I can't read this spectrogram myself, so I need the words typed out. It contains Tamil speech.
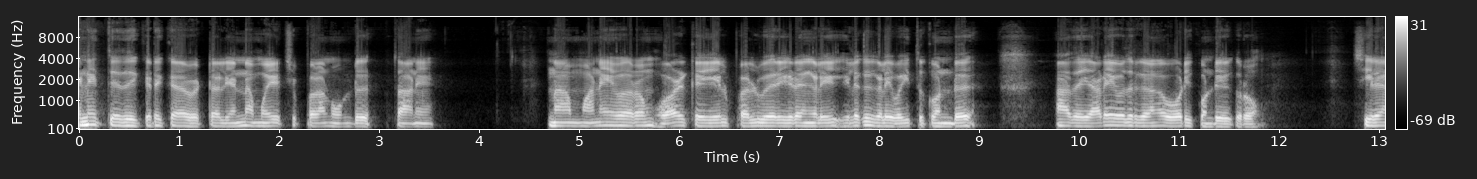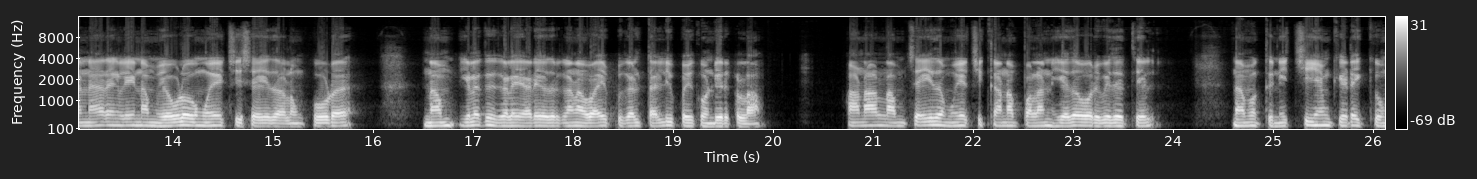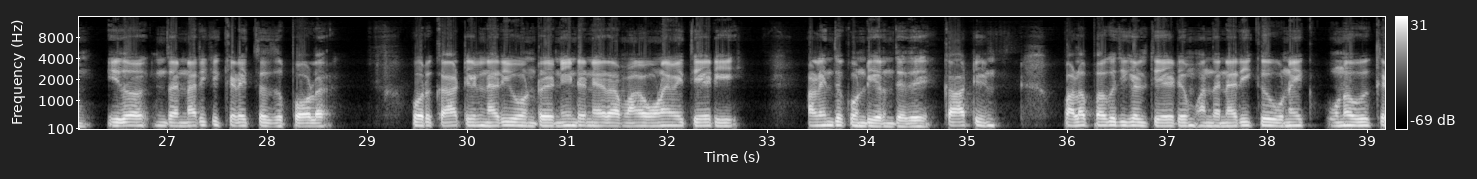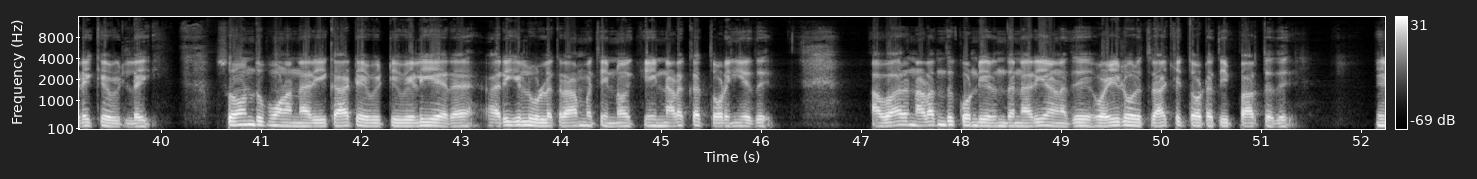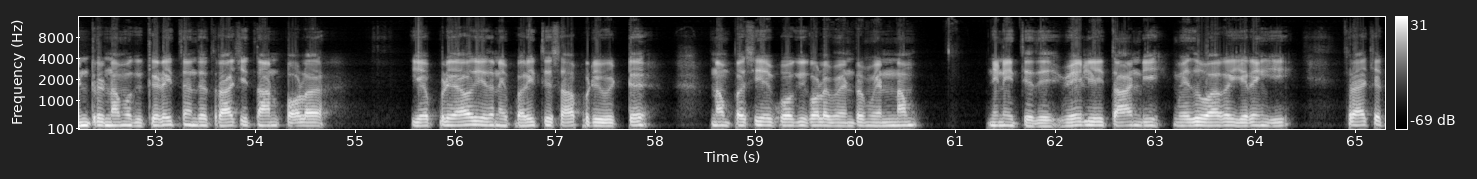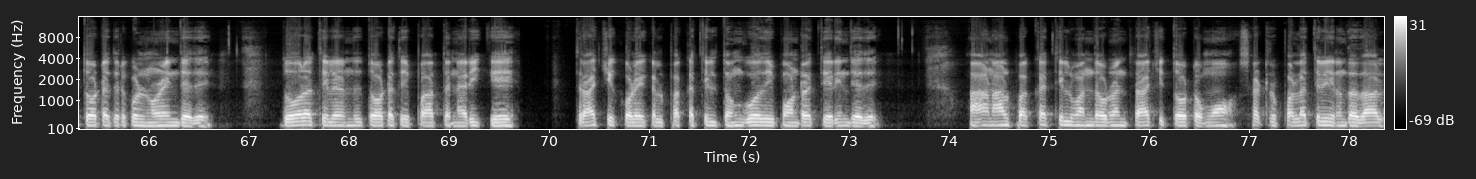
நினைத்தது கிடைக்காவிட்டால் என்ன முயற்சி பலன் உண்டு? தானே. நாம் அனைவரும் வாழ்க்கையில் பல்வேறு இடங்களில் இலக்குகளை வைத்துக்கொண்டு அதை அடைவதற்காக ஓடிக்கொண்டிருக்கிறோம். சில நேரங்களில் நாம் எவ்வளவு முயற்சி செய்தாலும் கூட நம் இலக்குகளை அடைவதற்கான வாய்ப்புகள் தள்ளி போய் கொண்டிருக்கலாம். ஆனால் நாம் செய்த முயற்சிக்கான பலன் ஏதோ ஒரு விதத்தில் நமக்கு நிச்சயம் கிடைக்கும். இதோ இந்த நரிக்கு கிடைத்தது போல. ஒரு காட்டில் நரி ஒன்று நீண்ட நேரமாக உணவை தேடி அலைந்து கொண்டிருந்தது. காட்டின் பல பகுதிகள் தேடும் அந்த நரிக்கு உணை உணவு கிடைக்கவில்லை. சோர்ந்து போன நரி காட்டை விட்டு வெளியேற அருகில் உள்ள கிராமத்தை நோக்கி நடக்கத் தொடங்கியது. அவ்வாறு நடந்து கொண்டிருந்த நரியானது வழியில் ஒரு திராட்சை தோட்டத்தை பார்த்தது. இன்று நமக்கு கிடைத்த இந்த திராட்சை தான் போல. எப்படியாவது இதனை பறித்து சாப்பிட்டுவிட்டு நம் பசியை போக்கிக் கொள்ள வேண்டும் எண்ணம் நினைத்தது. வேலியை தாண்டி மெதுவாக இறங்கி திராட்சை தோட்டத்திற்குள் நுழைந்தது. தூரத்திலிருந்து தோட்டத்தை பார்த்த நரிக்கு திராட்சை கொலைகள் பக்கத்தில் தொங்குவதை போன்ற தெரிந்தது. ஆனால் பக்கத்தில் வந்தவுடன் திராட்சை தோட்டமோ சற்று பள்ளத்தில் இருந்ததால்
